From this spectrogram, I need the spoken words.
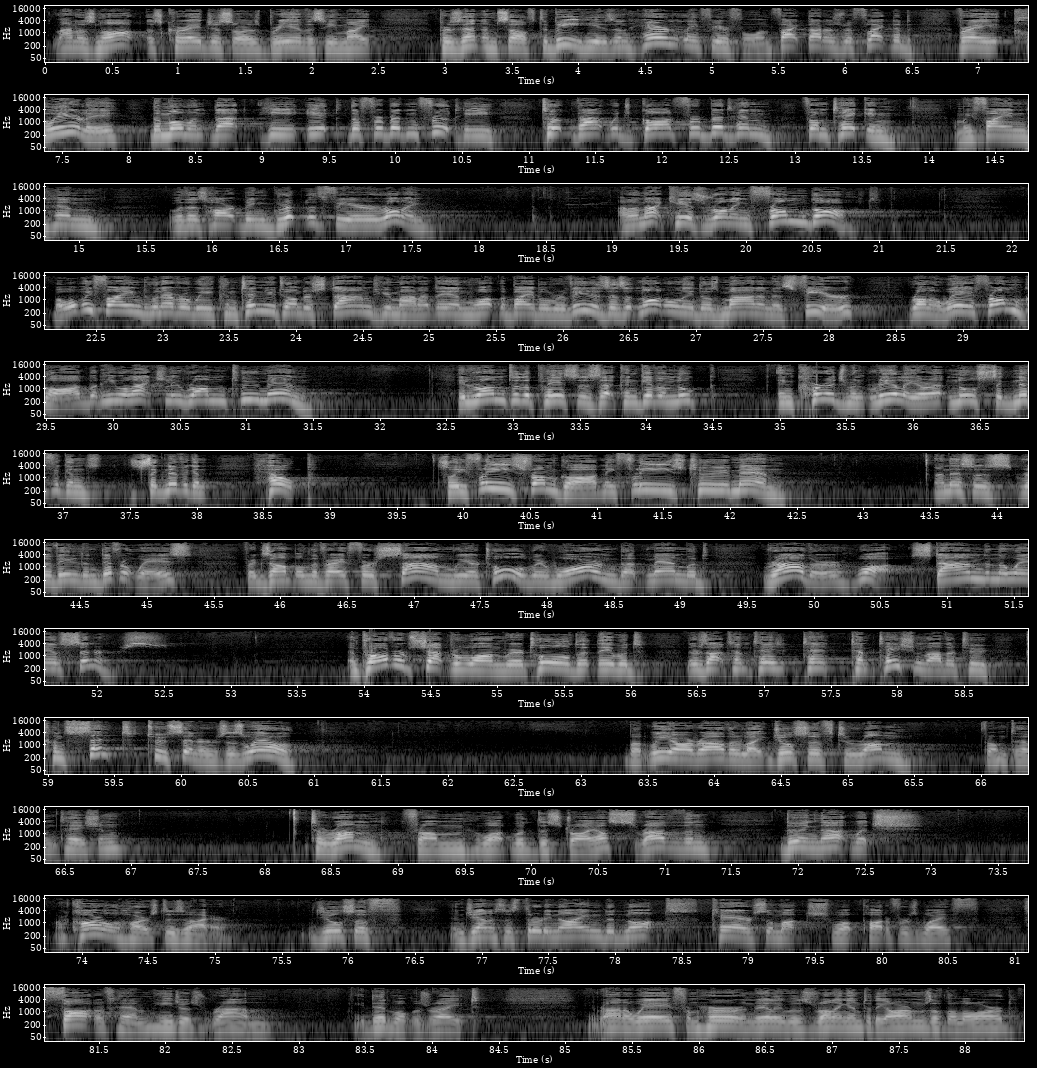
Man is not as courageous or as brave as he might present himself to be. He is inherently fearful. In fact, that is reflected very clearly the moment that he ate the forbidden fruit. He took that which God forbid him from taking. And we find him with his heart being gripped with fear, running. And in that case, running from God. But what we find whenever we continue to understand humanity and what the Bible reveals is that not only does man in his fear run away from God, but he will actually run to men. He'll run to the places that can give him no encouragement, really, or no significant, significant help. So he flees from God and he flees to men. And this is revealed in different ways. For example, in the very first psalm, we are told, we're warned that men would rather what? Stand in the way of sinners. In Proverbs chapter 1, we're told that they would, there's that temptation, temptation rather to consent to sinners as well. But we are rather like Joseph to run from temptation, to run from what would destroy us, rather than doing that which our carnal hearts desire. Joseph in Genesis 39 did not care so much what Potiphar's wife thought of him, he just ran. He did what was right. He ran away from her and really was running into the arms of the Lord.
